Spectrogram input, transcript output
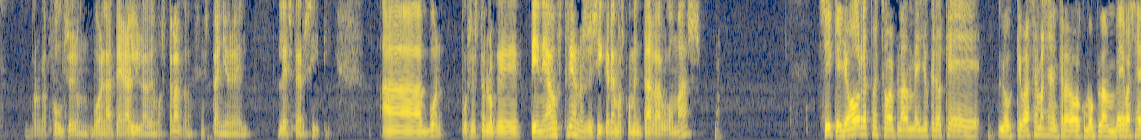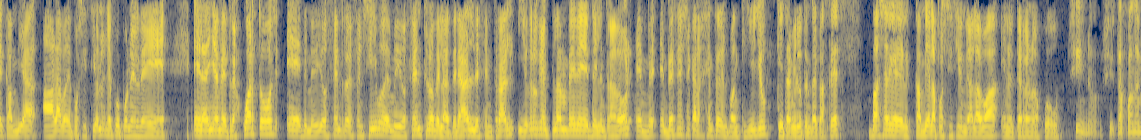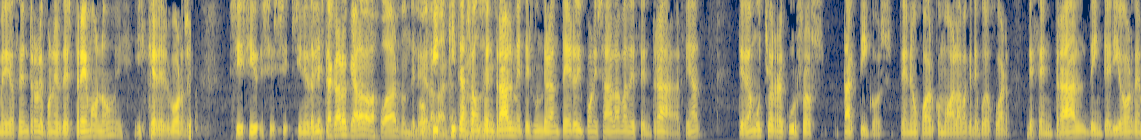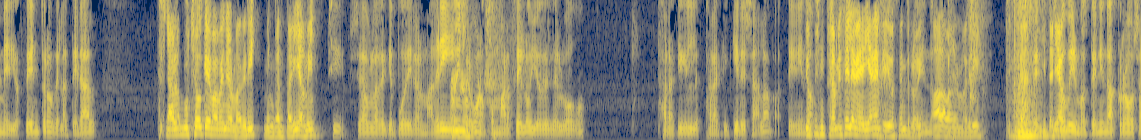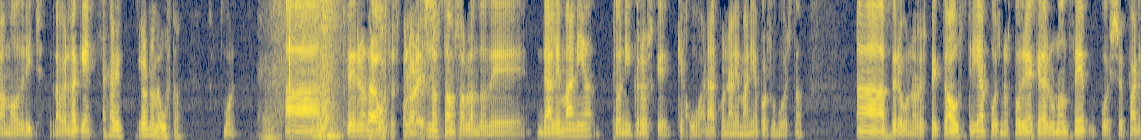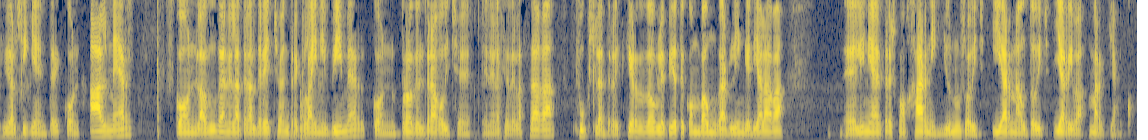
porque Fuchs es un buen lateral y lo ha demostrado este año en el Leicester City. Ah, bueno, pues esto es lo que tiene Austria. No sé si queremos comentar algo más. Sí, que yo respecto al plan B, yo creo que lo que va a hacer más el entrenador como plan B va a ser cambiar a Álava de posiciones. Le puede poner de en la línea de tres cuartos, eh, de medio centro defensivo, de medio centro, de lateral, de central. Y yo creo que el plan B del entrenador, en, en, vez de sacar a gente del banquillo, que también lo tendrá que hacer, va a ser cambiar la posición de Alaba en el terreno de juego. Sí, ¿no? Si está jugando en medio centro, le pones de extremo, ¿no? Y, que desborde. Sí. Sí, Está claro que Álava va a jugar donde le dé la gana. Quitas a un central, metes un delantero y pones a Álava de central. Al final te da muchos recursos tácticos tener un jugador como Álava que te puede jugar de central, de interior, de medio centro, de lateral. Se habla mucho que va a venir al Madrid, me encantaría a mí. Sí, se habla de que puede ir al Madrid, pero bueno, con Marcelo yo desde luego, ¿para qué, para qué quieres a Álava? Teniendo yo sinceramente le vería de medio centro, ¿eh? Álava en el Madrid. Quitaría... Lo mismo, teniendo a Cross, a Modric. La verdad que... A mí Kroos no me gusta. Bueno. Ah, pero no, Para gustos colores. No estamos hablando de, de Alemania. Tony Cross que, que jugará con Alemania, por supuesto. Ah, pero bueno, respecto a Austria, pues nos podría quedar un 11 pues parecido al siguiente, con Almer, con la duda en el lateral derecho entre Klein y Wimmer, con Prodel Dragovic en el eje de la zaga, Fuchs lateral izquierdo, doble piote con Baumgartlinger y Alaba, eh, línea de tres con Harnik, Junusovic y Arnautovic y arriba Mark Janko.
